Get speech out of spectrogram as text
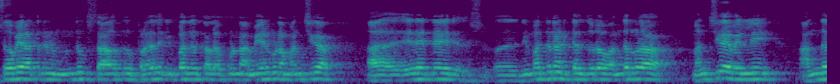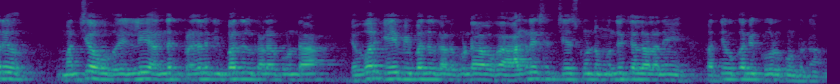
శోభయాత్రను ముందుకు సాగుతూ ప్రజలకు ఇబ్బందులు కలగకుండా మీరు కూడా మంచిగా ఏదైతే నిమజ్జనానికి వెళ్తారో అందరూ కూడా మంచిగా వెళ్ళి అందరూ మంచిగా వెళ్ళి అందరికి ప్రజలకు ఇబ్బందులు కలగకుండా ఎవరికి ఏమి ఇబ్బందులు కలగకుండా ఒక ఆర్గనైజేషన్ చేసుకుంటూ ముందుకెళ్ళాలని ప్రతి ఒక్కరిని కోరుకుంటున్నాను.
